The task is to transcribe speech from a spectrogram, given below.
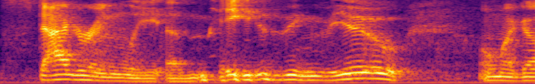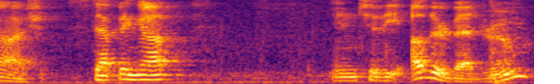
staggeringly amazing view. Oh my gosh. Stepping up into the other bedroom,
